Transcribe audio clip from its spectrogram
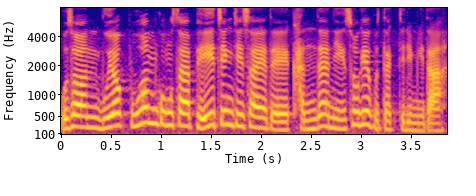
우선 무역보험공사 베이징 지사에 대해 간단히 소개 부탁드립니다.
